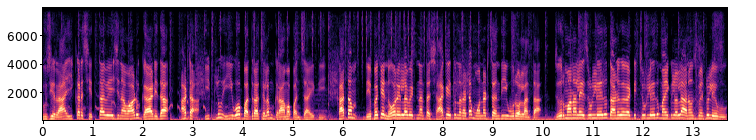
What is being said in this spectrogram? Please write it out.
చూసిరా ఇక్కడ చెత్త వేసిన వాడు గాడిద అట. ఇట్లు ఈవో భద్రాచలం గ్రామ పంచాయతీ. కథం దెబ్బకే నోరెళ్ళబెట్టినంత షాక్ అవుతున్నారట మొన్నటి సంది ఊరోళ్ళంతా. జుర్మానాలు వేసుడు లేదు దండుగా కట్టించుడలేదు మైకులలో అనౌన్స్మెంట్లు లేవు.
